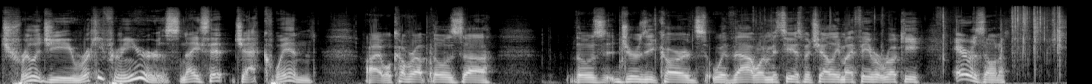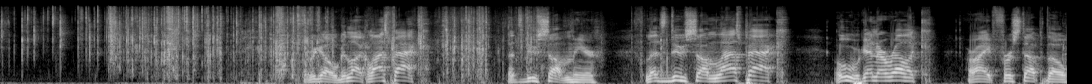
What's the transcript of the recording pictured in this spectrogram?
trilogy rookie premieres. Nice hit, Jack Quinn. All right, we'll cover up those uh, those jersey cards with that one. Matias Maccelli, my favorite rookie, Arizona. Here we go. Good luck. Last pack. Let's do something here. Let's do something. Last pack. Oh, we're getting our relic. All right, first up, though.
